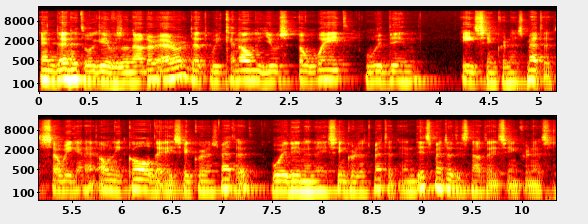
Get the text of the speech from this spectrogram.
And then it will give us another error that we can only use await within asynchronous method. So we can only call the asynchronous method within an asynchronous method. And this method is not asynchronous.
